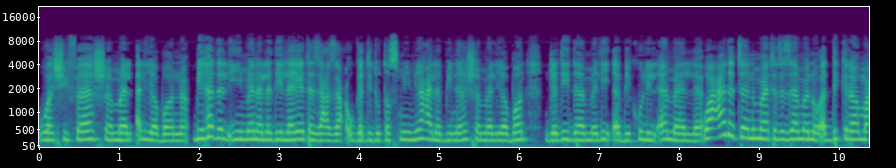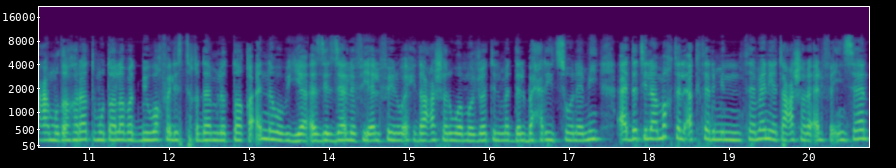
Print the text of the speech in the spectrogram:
وشفاء شمال اليابان. بهذا الإيمان الذي لا يتزعزع أجدد تصميمي على بناء شمال اليابان جديدة مليئة بكل الآمال. وعادة ما تتزامن الذكرى مع مظاهرات مطالبة بوقف الاستخدام للطاقة النووية. الزلزال في 2011 وموجات المد البحري تسونامي أدت إلى مقتل أكثر من 18 ألف إنسان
